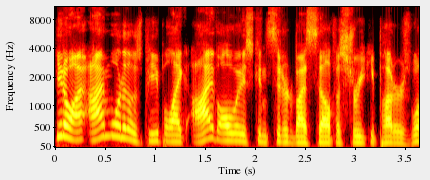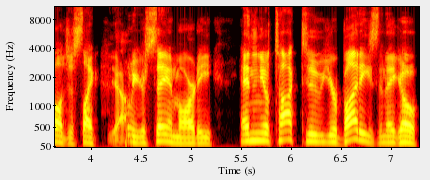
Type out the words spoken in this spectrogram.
you know I, am one of those people like i've always considered myself a streaky putter as well just like yeah. what you're saying marty and then you'll talk to your buddies and they go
